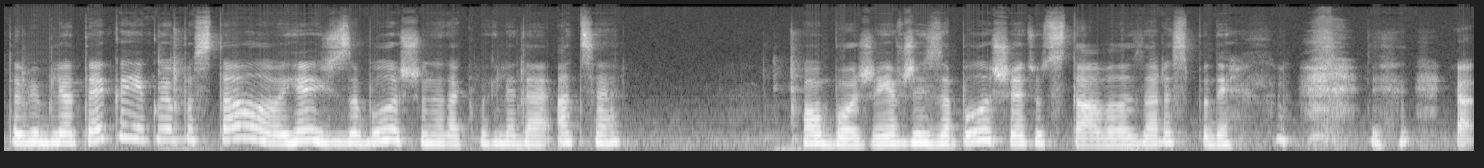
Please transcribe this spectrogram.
То бібліотека, яку я поставила, я ж забула, що вона так виглядає. А це? О Боже, я вже й забула, що я тут ставила. Зараз поди.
